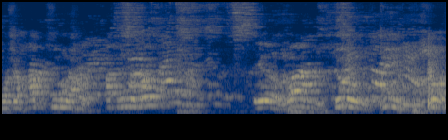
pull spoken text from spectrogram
বসো হাত তুমি বসো হাত তুমি বসো। ওয়ান টু থ্রি ফোর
